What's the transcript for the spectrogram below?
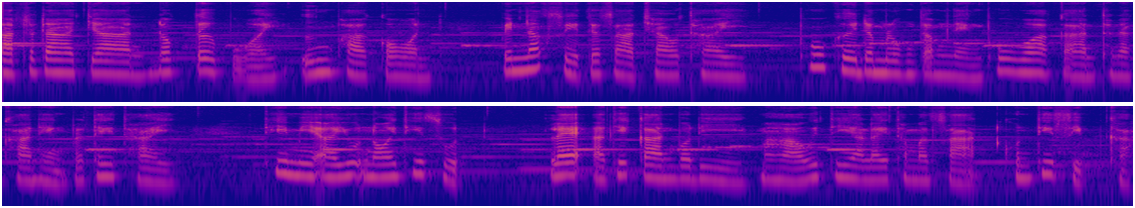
ศาสตราจารย์ ดรป่วย อึ้งภากร เป็นนักเศรษฐศาสตร์ชาวไทย ผู้เคยดำรงตำแหน่งผู้ว่าการธนาคารแห่งประเทศไทย ที่มีอายุน้อยที่สุด และอธิการบดีมหาวิทยาลัยธรรมศาสตร์คนที่ 10 ค่ะ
